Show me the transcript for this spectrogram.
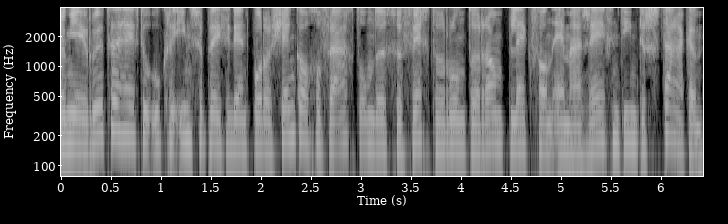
Premier Rutte heeft de Oekraïense president Poroshenko gevraagd om de gevechten rond de rampplek van MH17 te staken.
